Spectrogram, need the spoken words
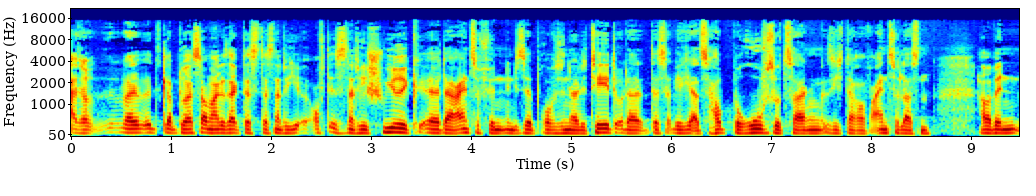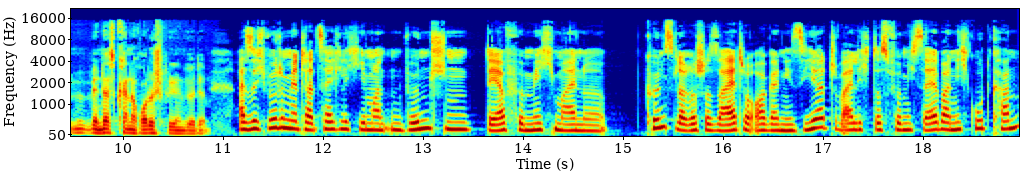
Also, weil ich glaube, du hast auch mal gesagt, dass das natürlich oft ist es natürlich schwierig, äh, da reinzufinden in diese Professionalität oder das wirklich als Hauptberuf sozusagen sich darauf einzulassen. Aber wenn wenn das keine Rolle spielen würde. Also ich würde mir tatsächlich jemanden wünschen, der für mich meine künstlerische Seite organisiert, weil ich das für mich selber nicht gut kann.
